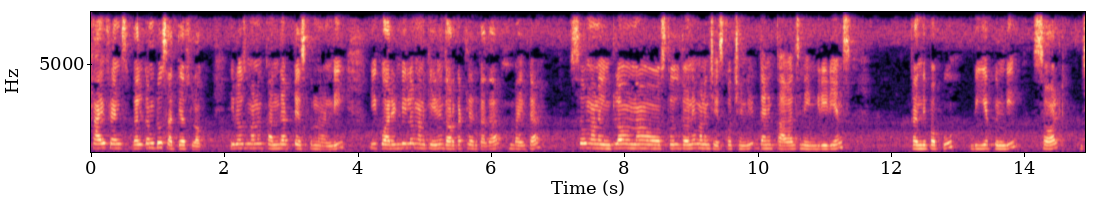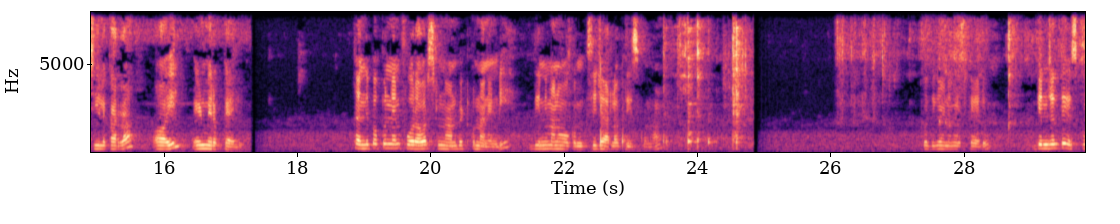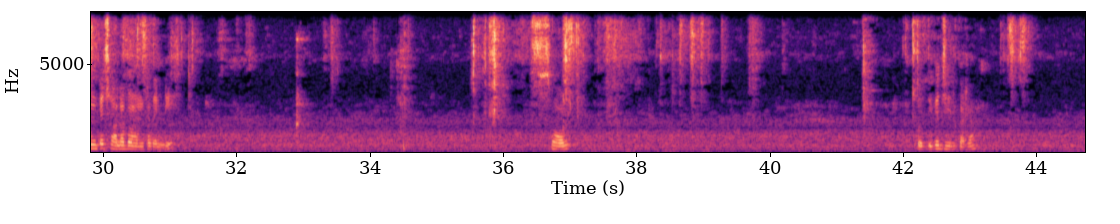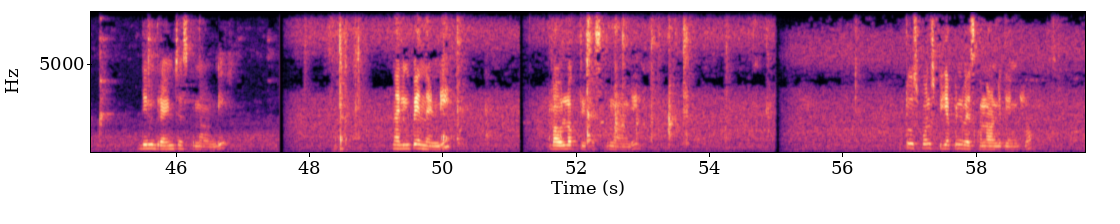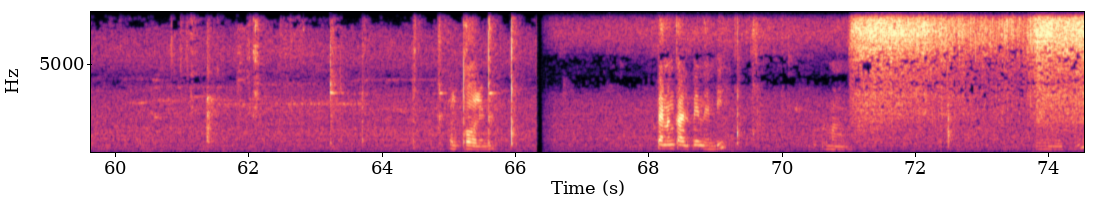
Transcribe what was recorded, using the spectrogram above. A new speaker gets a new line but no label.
Hi friends welcome to Satya's blog ఈరోజు మనం కందట్ వేసుకుందాం అండి. ఈ క్వారంటీలో మనకి ఏమీ దొరకట్లేదు కదా బయట. సో మన ఇంట్లో ఉన్న వస్తువులతోనే మనం చేసుకోవచ్చండి. దానికి కావాల్సిన ఇంగ్రీడియంట్స్ కందిపప్పు బియ్యపిండి సాల్ట్ జీలకర్ర ఆయిల్ అండ్ మిరపకాయలు. కందిపప్పుని నేను ఫోర్ అవర్స్ నానబెట్టుకున్నానండి. దీన్ని మనం ఒక మిక్సీ జార్లోకి తీసుకుందాం. కొద్దిగా ఎండుమిరపకాయలు. గింజలతో వేసుకుంటే చాలా బాగుంటుందండి. సాల్ట్. కొద్దిగా జీలకర్ర. దీన్ని గ్రైండ్ చేసుకుందామండి. నలిగిపోయిందండి. బౌల్లోకి తీసేసుకున్నామండి టూ స్పూన్స్ బియ్యపిండి వేసుకుందామండి దీంట్లో. కలుపుకోవాలండి. పెనం కాలిపోయిందండి. ఇప్పుడు మనం వేసి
